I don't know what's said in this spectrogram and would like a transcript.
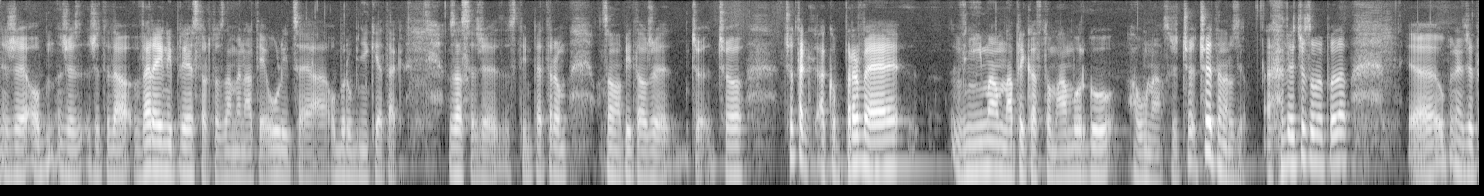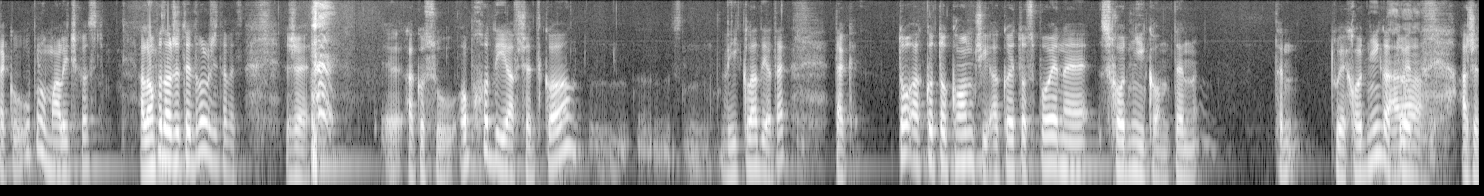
že, ob, že, že teda verejný priestor, to znamená tie ulice a obrubníky a tak, zase, že s tým Petrom, on sa ma pýtal, že čo, čo, čo tak ako prvé vnímam napríklad v tom Hamburgu a u nás. Čo, čo je ten rozdiel? Vieš, čo som povedal? E, úplne, že takú úplnú maličkosť. Ale on povedal, že to je dôležitá vec. Že e, ako sú obchody a všetko, výklady a tak, tak to, ako to končí, ako je to spojené s chodníkom, ten, ten, tu je chodník a tu je, a že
